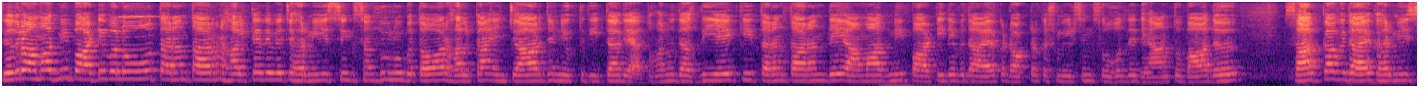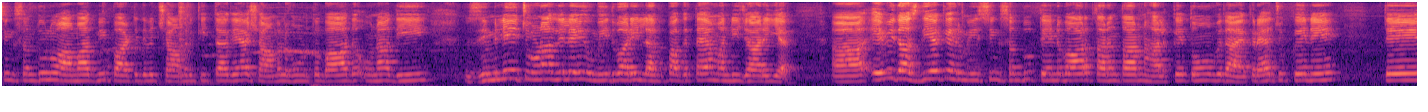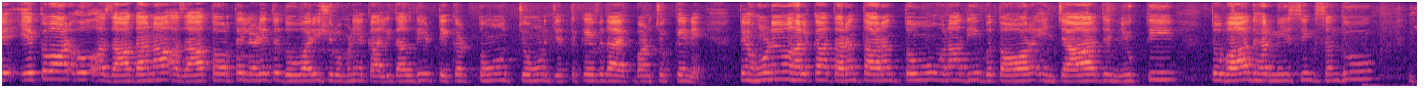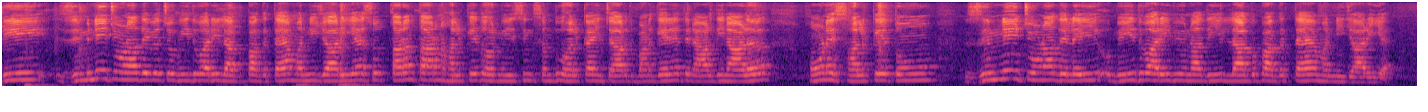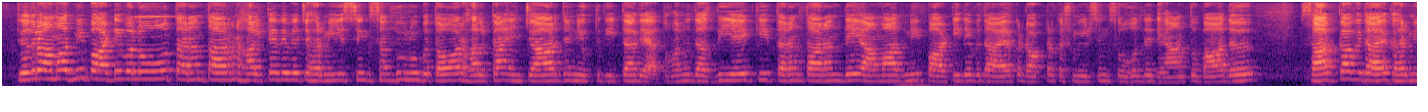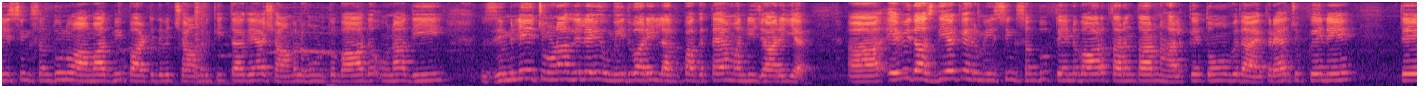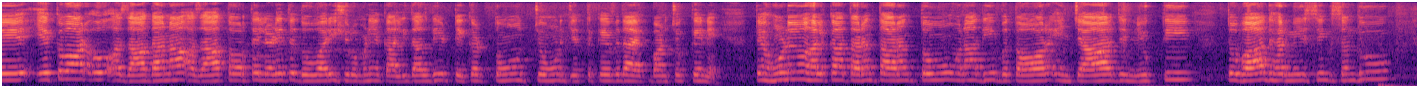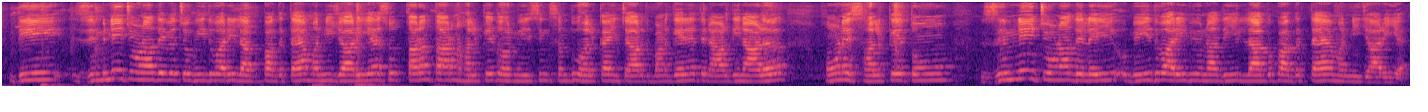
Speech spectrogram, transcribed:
ਤੇ ਉਧਰ ਆਮ ਆਦਮੀ ਪਾਰਟੀ ਵੱਲੋਂ ਤਰਨਤਾਰਨ ਹਲਕੇ ਦੇ ਵਿੱਚ ਹਰਮੀਤ ਸਿੰਘ ਸੰਧੂ ਨੂੰ ਬਤੌਰ ਹਲਕਾ ਇੰਚਾਰਜ ਨਿਯੁਕਤ ਕੀਤਾ ਗਿਆ। ਤੁਹਾਨੂੰ ਦੱਸ ਦਈਏ ਕਿ ਤਰਨਤਾਰਨ ਦੇ ਆਮ ਆਦਮੀ ਪਾਰਟੀ ਦੇ ਵਿਧਾਇਕ ਡਾਕਟਰ ਕਸ਼ਮੀਰ ਸਿੰਘ ਸੋਹਲ ਦੇ ਦੇਹਾਂਤ ਤੋਂ ਬਾਅਦ ਸਾਬਕਾ ਵਿਧਾਇਕ ਹਰਮੀਤ ਸਿੰਘ ਸੰਧੂ ਨੂੰ ਆਮ ਆਦਮੀ ਪਾਰਟੀ ਦੇ ਵਿੱਚ ਸ਼ਾਮਲ ਕੀਤਾ ਗਿਆ। ਸ਼ਾਮਲ ਹੋਣ ਤੋਂ ਬਾਅਦ ਉਹਨਾਂ ਦੀ ਜ਼ਿਮਨੀ ਚੋਣਾਂ ਦੇ ਲਈ ਉਮੀਦਵਾਰੀ ਲਗਭਗ ਤੈਅ ਮੰਨੀ ਜਾ ਰਹੀ ਹੈ। ਇਹ ਵੀ ਦੱਸ ਦਈਏ ਕਿ ਹਰਮੀਤ ਸਿੰਘ ਸੰਧੂ ਤਿੰਨ ਵਾਰ ਤਰਨਤਾਰਨ ਹਲਕੇ ਤੋਂ ਵਿਧਾਇਕ ਰਹਿ ਚੁੱਕੇ ਨੇ। ਤੇ ਇੱਕ ਵਾਰ ਉਹ ਆਜ਼ਾਦਾਨਾ, ਆਜ਼ਾਦ ਤੌਰ ਤੇ ਲੜੇ ਤੇ ਦੋ ਵਾਰੀ ਸ਼੍ਰੋਮਣੀ ਅਕਾਲੀ ਦਲ ਦੀ ਟਿਕਟ ਤੋਂ ਚੋਣ ਜਿੱਤ ਕੇ ਵਿਧਾਇਕ ਬਣ ਚੁੱਕੇ ਨੇ। ਤੇ ਹੁਣ ਹਲਕਾ ਤਰਨਤਾਰਨ ਤੋਂ ਉਹਨਾਂ ਦੀ ਬਤੌਰ ਇੰਚਾਰਜ ਨਿਯੁਕਤੀ ਤੋਂ ਬਾਅਦ ਹਰਮੀਤ ਸਿੰਘ ਸੰਧੂ ਦੀ ਜ਼ਿਮਨੀ ਚੋਣਾਂ ਦੇ ਵਿੱਚ ਉਮੀਦਵਾਰੀ ਲਗਭਗ ਤੈਅ ਮੰਨੀ ਜਾ ਰਹੀ ਹੈ। ਸੋ ਤਰਨਤਾਰਨ ਹਲਕੇ ਤੋਂ ਹਰਮੀਤ ਸਿੰਘ ਸੰਧੂ ਹਲਕਾ ਇੰਚਾਰਜ ਬਣ ਗਏ ਨੇ ਤੇ ਨਾਲ ਦੀ ਨਾਲ ਹੁਣ ਇਸ ਹਲਕੇ ਤੋਂ ਜ਼ਿਮਨੀ ਚੋਣਾਂ ਦੇ ਲਈ ਉਮੀਦਵਾਰੀ ਵੀ ਉਹਨਾਂ ਦੀ ਲਗਭਗ ਤੈਅ ਮੰਨੀ ਜਾ ਰਹੀ ਹੈ। ਤੇ ਉਧਰ ਆਮ ਆਦਮੀ ਪਾਰਟੀ ਵੱਲੋਂ ਤਰਨਤਾਰਨ ਹਲਕੇ ਦੇ ਵਿੱਚ ਹਰਮੀਤ ਸਿੰਘ ਸੰਧੂ ਨੂੰ ਬਤੌਰ ਹਲਕਾ ਇੰਚਾਰਜ ਨਿਯੁਕਤ ਕੀਤਾ ਗਿਆ। ਤੁਹਾਨੂੰ ਦੱਸ ਦਈਏ ਕਿ ਤਰਨਤਾਰਨ ਦੇ ਆਮ ਆਦਮੀ ਪਾਰਟੀ ਦੇ ਵਿਧਾਇਕ ਡਾਕਟਰ ਕਸ਼ਮੀਰ ਸਿੰਘ ਸੋਹਲ ਦੇ ਦੇਹਾਂਤ ਤੋਂ ਬਾਅਦ ਸਾਬਕਾ ਵਿਧਾਇਕ ਹਰਮੀਤ ਸਿੰਘ ਸੰਧੂ ਨੂੰ ਆਮ ਆਦਮੀ ਪਾਰਟੀ ਦੇ ਵਿੱਚ ਸ਼ਾਮਲ ਕੀਤਾ ਗਿਆ। ਸ਼ਾਮਲ ਹੋਣ ਤੋਂ ਬਾਅਦ ਉਹਨਾਂ ਦੀ ਜ਼ਿਮਨੀ ਚੋਣਾਂ ਦੇ ਲਈ ਉਮੀਦਵਾਰੀ ਲਗਭਗ ਤੈਅ ਮੰਨੀ ਜਾ ਰਹੀ ਹੈ। ਇਹ ਵੀ ਦੱਸ ਦਈਏ ਕਿ ਹਰਮੀਤ ਸਿੰਘ ਸੰਧੂ ਤਿੰਨ ਵਾਰ ਤਰਨਤਾਰਨ ਹਲਕੇ ਤੋਂ ਵਿਧਾਇਕ ਰਹਿ ਚੁੱਕੇ ਨੇ। ਤੇ ਇੱਕ ਵਾਰ ਉਹ ਆਜ਼ਾਦਾਨਾ ਆਜ਼ਾਦ ਤੌਰ ਤੇ ਲੜੇ ਤੇ ਦੋ ਵਾਰੀ ਸ਼੍ਰੋਮਣੀ ਅਕਾਲੀ ਦਲ ਦੀ ਟਿਕਟ ਤੋਂ ਚੋਣ ਜਿੱਤ ਕੇ ਵਿਧਾਇਕ ਬਣ ਚੁੱਕੇ ਨੇ। ਤੇ ਹੁਣ ਹਲਕਾ ਤਰਨਤਾਰਨ ਤੋਂ ਉਹਨਾਂ ਦੀ ਬਤੌਰ ਇੰਚਾਰਜ ਨਿਯੁਕਤੀ ਤੋਂ ਬਾਅਦ ਹਰਮੀਤ ਸਿੰਘ ਸੰਧੂ ਦੀ ਜ਼ਿਮਨੀ ਚੋਣਾਂ ਦੇ ਵਿੱਚ ਉਮੀਦਵਾਰੀ ਲਗਭਗ ਤੈਅ ਮੰਨੀ ਜਾ ਰਹੀ ਹੈ। ਸੋ ਤਰਨਤਾਰਨ ਹਲਕੇ ਤੋਂ ਹਰਮੀਤ ਸਿੰਘ ਸੰਧੂ ਹਲਕਾ ਇੰਚਾਰਜ ਬਣ ਗਏ ਨੇ ਤੇ ਨਾਲ ਦੀ ਨਾਲ ਹੁਣ ਇਸ ਹਲਕੇ ਤੋਂ ਜ਼ਿਮਨੀ ਚੋਣਾਂ ਦੇ ਲਈ ਉਮੀਦਵਾਰੀ ਵੀ ਉਹਨਾਂ ਦੀ ਲਗਭਗ ਤੈਅ ਮੰਨੀ ਜਾ ਰਹੀ ਹੈ।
